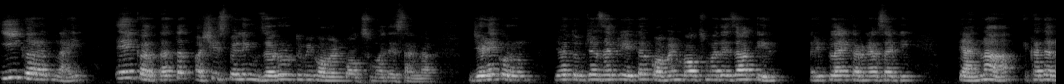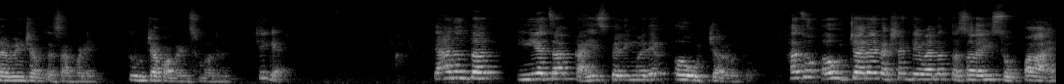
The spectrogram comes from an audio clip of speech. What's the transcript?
ई करत नाही ए करतात तर अशी स्पेलिंग जरूर तुम्ही कॉमेंट बॉक्समध्ये सांगा. जेणेकरून जेव्हा तुमच्यासारखे इतर कॉमेंट बॉक्समध्ये जातील रिप्लाय करण्यासाठी त्यांना एखादा नवीन शब्द सापडेल. तुमच्या कॉमेंट्समधून ठीक आहे? त्यानंतर इयेचा काही स्पेलिंगमध्ये अ उच्चार होतो. हा जो अ उच्चार आहे लक्षात ठेवायला तसाही सोपा आहे.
